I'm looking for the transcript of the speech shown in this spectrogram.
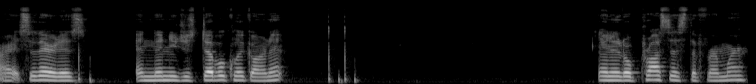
Alright, so there it is. And then you just double click on it. And it'll process the firmware.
